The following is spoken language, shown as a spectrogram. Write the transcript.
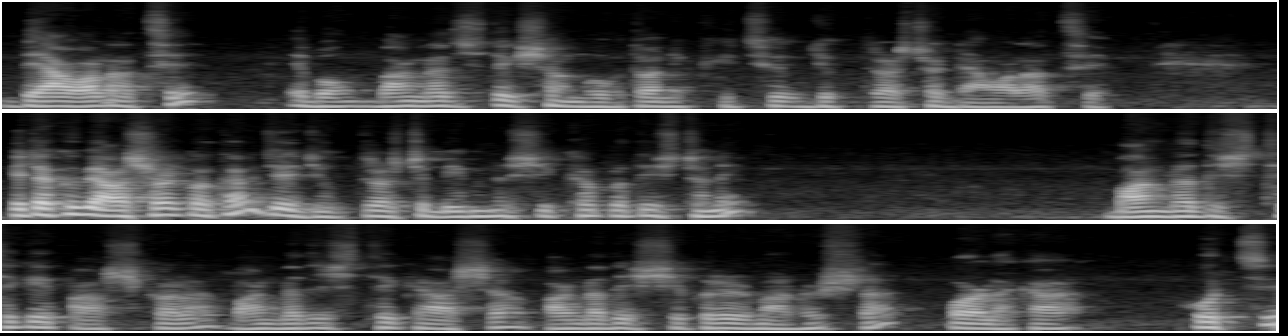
দেওয়ার আছে এবং বাংলাদেশ থেকে সম্ভবত অনেক কিছু যুক্তরাষ্ট্র নেওয়ার আছে। এটা খুবই আশার কথা যে যুক্তরাষ্ট্রের বিভিন্ন শিক্ষা প্রতিষ্ঠানে বাংলাদেশ থেকে পাশ করা, বাংলাদেশ থেকে আসা, বাংলাদেশ শিখরের মানুষরা পড়ালেখা করছে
